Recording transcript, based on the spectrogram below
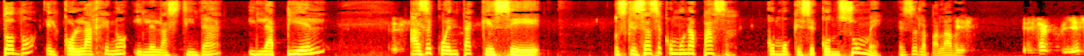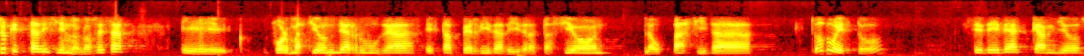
todo el colágeno y la elastina y la piel haz de cuenta que se pues que se hace como una pasa, como que se consume, esa es la palabra. Exacto, y eso que está diciendo, ¿no? O sea, esa eh, formación de arrugas, esta pérdida de hidratación, la opacidad, todo esto se debe a cambios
